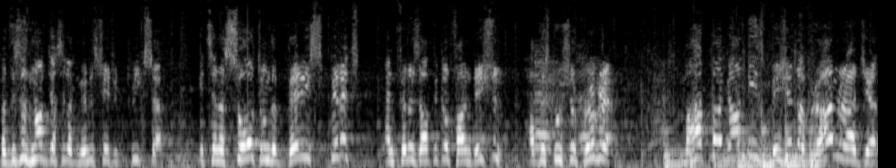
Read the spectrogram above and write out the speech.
But this is not just an administrative tweak, sir. It's an assault on the very spirit and philosophical foundation of this crucial program. Mahatma Gandhi's vision of Ram Rajya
